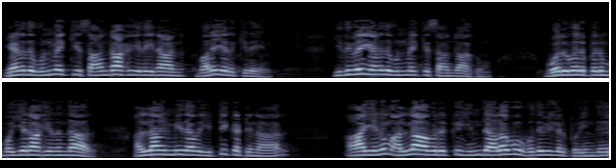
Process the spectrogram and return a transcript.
எனது உண்மைக்கு சான்றாக இதை நான் வரையறுக்கிறேன். இதுவே எனது உண்மைக்கு சான்றாகும். ஒருவர் பெரும் பொய்யராக இருந்தார். அல்லாவின் மீது அவர் இட்டி கட்டினார். ஆயினும் அல்லாஹ் அவருக்கு இந்த அளவு உதவிகள் புரிந்து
